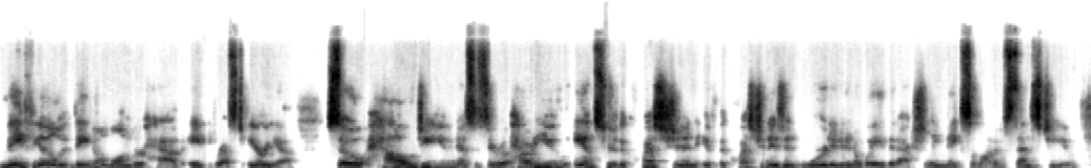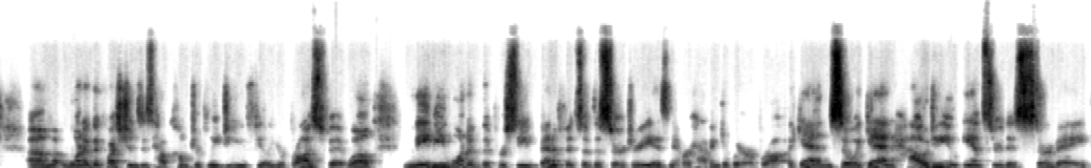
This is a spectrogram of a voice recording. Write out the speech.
may feel that they no longer have a breast area. So, how do you necessarily, how do you answer the question if the question isn't worded in a way that actually makes a lot of sense to you? Um, one of the questions is how comfortably do you feel your bras fit? Well, maybe one of the perceived benefits of the surgery is never having to wear a bra again. So, again, how do you answer this survey?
